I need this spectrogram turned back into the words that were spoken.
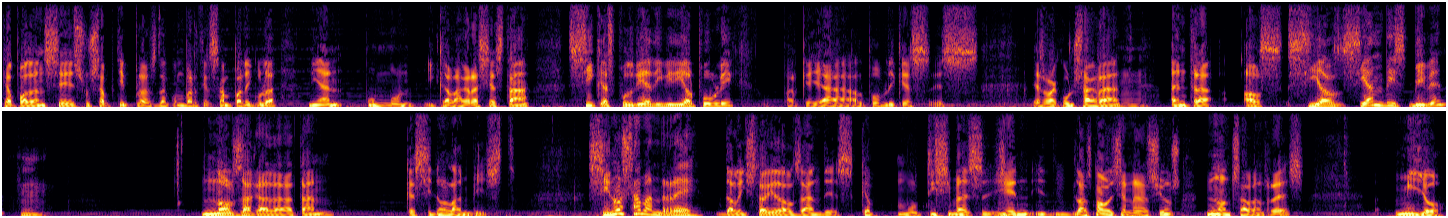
que poden ser susceptibles de convertir-se en pel·lícula, n'hi han un munt. I que la gràcia està... Sí que es podria dividir el públic, perquè ja el públic és, és, és reconsagrat, mm. entre els... Si, els, si han vist Viven, Mm. no els agradarà tant que si no l'han vist. Si no saben res de la història dels Andes, que moltíssima gent les noves generacions no en saben res, millor.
